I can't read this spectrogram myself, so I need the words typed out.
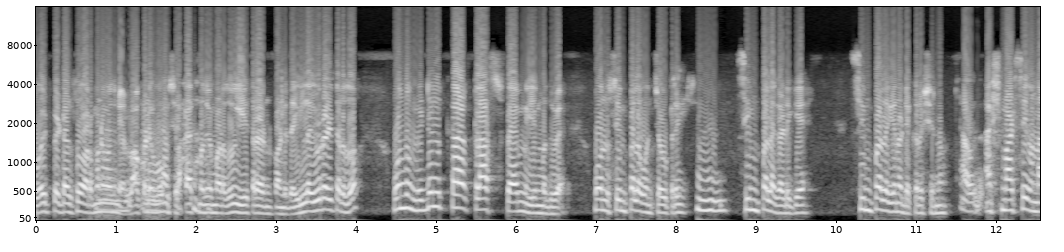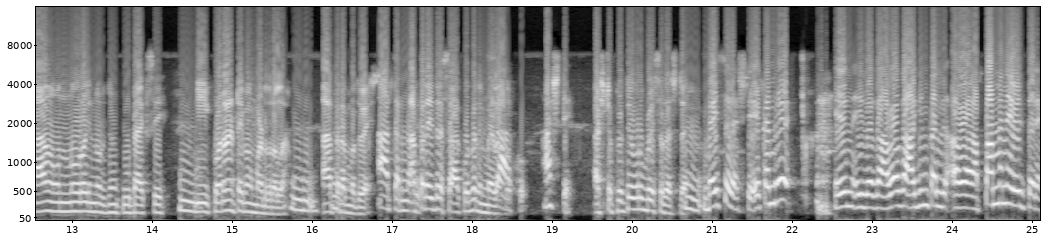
ವೈಟ್ ಪೆಟಲ್ಸ್ ಅರಮನೆ ಮುಂದೆ ಎಲ್ಲಾ ಕಡೆ ಹೋಗಿ ಸೆಟ್ ಹಾಕಿ ಮದುವೆ ಮಾಡೋದು ಈ ತರ ಅನ್ಕೊಂಡಿದ್ದೆ. ಇಲ್ಲ ಇವ್ರು ಹೇಳ್ತಿರೋದು ಒಂದು ಮಿಡಲ್ ಕ್ಲಾಸ್ ಫ್ಯಾಮಿಲಿ ಮದುವೆ. ಒಂದು ಸಿಂಪಲ್ ಆಗಿ ಒಂದ್ ಚೌಟ್ರಿ. ಸಿಂಪಲ್ ಆಗಿ ಅಡಿಗೆ. ಸಿಂಪಲ್ ಆಗಿ ಏನೋ ಡೆಕೋರೇಷನ್ ಹೌದು. ಅಷ್ಟ್ ಮಾಡ್ಸಿ ನಾನು ಒಂದ್ ನೂರ ಇನ್ನೂರು ಜನ ಊಟ ಹಾಕ್ಸಿ. ಈ ಕೊರೋನಾ ಟೈಮ್ ಮಾಡಿದ್ರಲ್ಲ ಆ ತರ ಮದ್ವೆ. ಆ ತರ ಆ ತರ ಇದ್ರೆ ಸಾಕು ಅಂತ ನಿಮ್ಮ ಸಾಕು. ಅಷ್ಟೇ. ಅಷ್ಟೇ ಪ್ರತಿಯೊಬ್ರು ಬಯಸೋದಷ್ಟೇ ಬಯಸೋದಷ್ಟೇ ಯಾಕಂದ್ರೆ ಏನ್ ಇವಾಗ ಅವಾಗ ಆಗಿನ ಕಾಲ ಅಪ್ಪ ಅಮ್ಮನೇ ಹೇಳ್ತಾರೆ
